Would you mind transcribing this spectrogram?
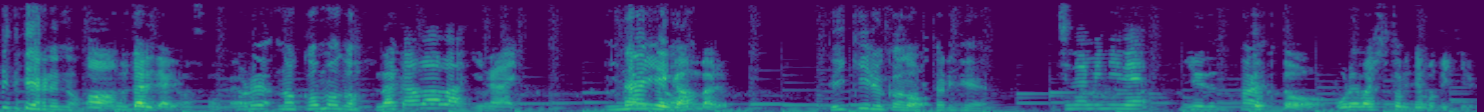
二人でやるの？あ、二人でやります、今回は。あれ？仲間が仲間はいない。いない二人で頑よ。張る。できるかな？二人で。ちなみにね、言っとくと、俺は一人でもできる。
